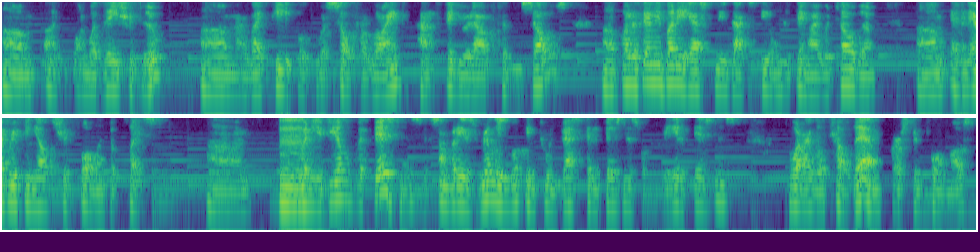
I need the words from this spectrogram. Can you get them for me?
um, on, on, what they should do, um, I like people who are self-reliant to kind of figure it out for themselves. Uh, but if anybody asked me, that's the only thing I would tell them, um, and everything else should fall into place. Um, mm. When you deal with business, if somebody is really looking to invest in a business or create a business, what I will tell them first and foremost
